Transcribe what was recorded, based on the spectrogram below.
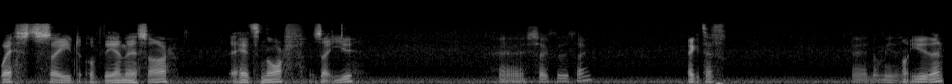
west side of the MSR. It heads north. Is that you? Uh, south of the town? Negative. Uh, not me then. Not you then.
